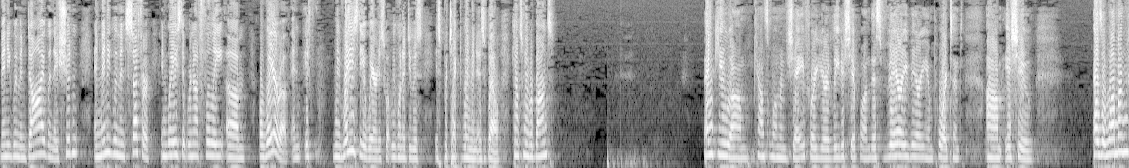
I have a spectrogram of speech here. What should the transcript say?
Many women die when they shouldn't. And many women suffer in ways that we're not fully um, aware of. And if we raise the awareness, what we want to do is, is protect women as well. Councilmember Bonds? Thank you, um, Councilwoman Cheh, for your leadership on this very, very important um, issue. As a woman,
